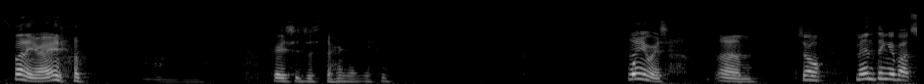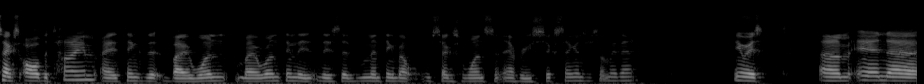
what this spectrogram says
it's funny, right? Grace is just staring at me. Anyways, um, so men think about sex all the time. I think that by one by one thing they, they said men think about sex once in every six seconds or something like that. Anyways, um, and uh,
